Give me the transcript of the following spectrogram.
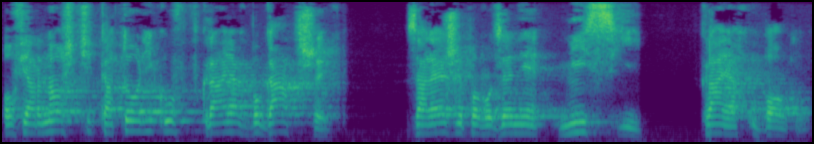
ofiarności katolików w krajach bogatszych zależy powodzenie misji w krajach ubogich.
